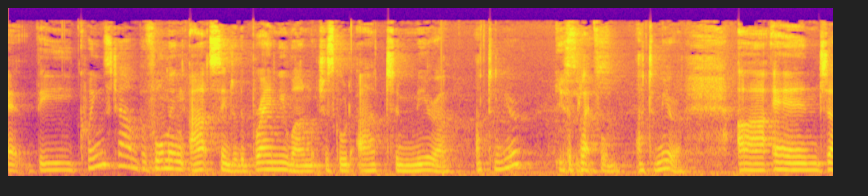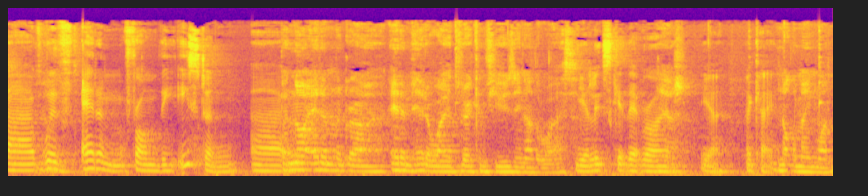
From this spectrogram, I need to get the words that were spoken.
at the Queenstown Performing Arts Centre, the brand new one, which is called Atamira. Atamira? Yes, the platform, Atamira. Uh, and uh, with Adam from the Eastern. Uh, But not Adam McGrath. Adam Hattaway. It's very confusing otherwise. yeah, let's get that right. Yeah, okay. Not the main one.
